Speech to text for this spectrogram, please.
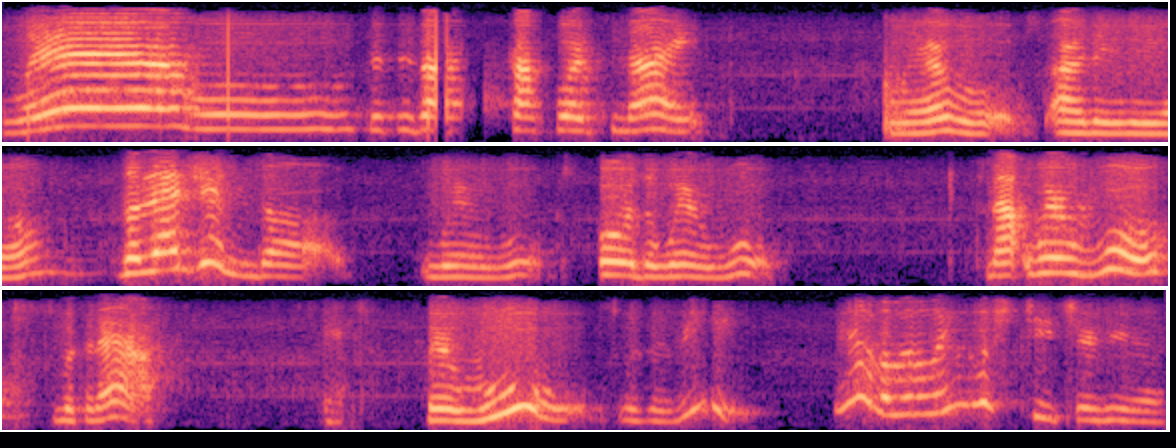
Werewolves. This is talk for tonight. Werewolves. Are they real? The legend of werewolves. Or the werewolf. Not werewolves with an F. Werewolves with a V. We have a little English teacher here.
